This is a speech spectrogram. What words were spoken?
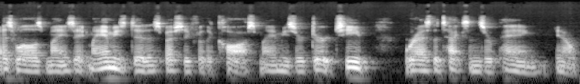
as well as Miami's did, especially for the cost. Miami's are dirt cheap, whereas the Texans are paying, you know,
